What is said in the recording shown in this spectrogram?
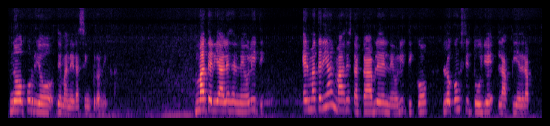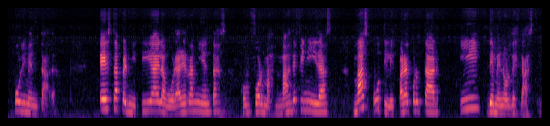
no ocurrió de manera sincrónica. Materiales del neolítico. El material más destacable del neolítico lo constituye la piedra pulimentada. Esta permitía elaborar herramientas con formas más definidas, más útiles para cortar y de menor desgaste.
